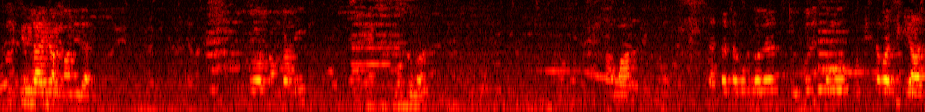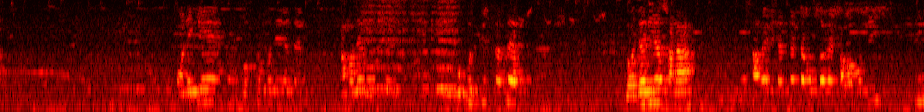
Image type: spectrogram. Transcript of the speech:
বিসমিল্লাহির রহমানির রহিম তো সংগ্রামী বন্ধুগণ, আমার স্বেচ্ছাসেবক দলের প্রতিষ্ঠাবার্ষিকী আজ। অনেকে বক্তব্য দিয়েছেন আমাদের মধ্যে উপস্থিত আছেন গজারিয়া থানা সাবেক স্বেচ্ছাসেবক দলের সভাপতি তিন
